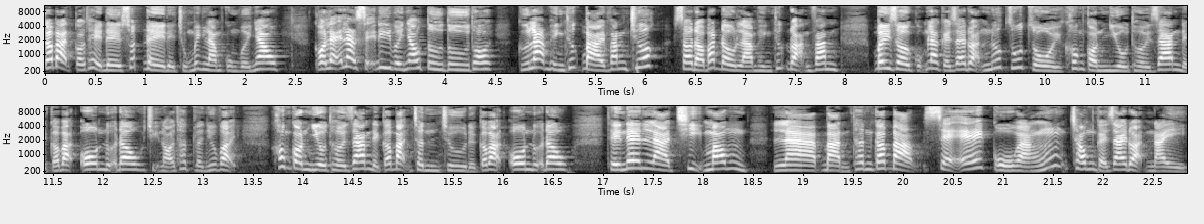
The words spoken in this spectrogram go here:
các bạn có thể đề xuất đề để chúng mình làm cùng với nhau. Có lẽ là sẽ đi với nhau từ từ thôi, Cứ làm hình thức bài văn trước, Sau đó bắt đầu làm hình thức đoạn văn. Bây giờ cũng là cái giai đoạn nước rút rồi, Không còn nhiều thời gian để các bạn ôn nữa đâu. Chị nói thật là như vậy. Không còn nhiều thời gian để các bạn trần trừ để các bạn ôn nữa đâu. Thế nên là chị mong là bản thân các bạn sẽ cố gắng trong cái giai đoạn này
